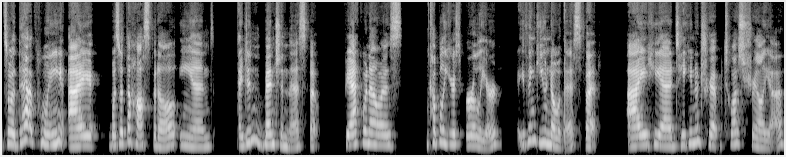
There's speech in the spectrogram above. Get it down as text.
So, at that point, I was at the hospital and I didn't mention this, but back when I was a couple years earlier, I think you know this, but I had taken a trip to Australia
